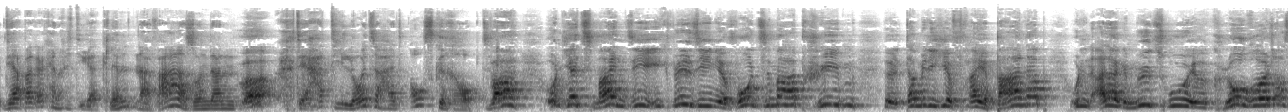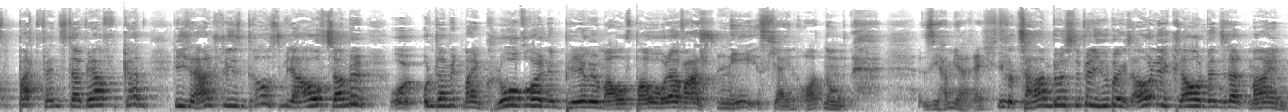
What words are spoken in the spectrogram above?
der aber gar kein richtiger Klempner war, sondern Wa- der hat die Leute halt ausgeraubt. Was? Und jetzt meinen Sie, ich will Sie in Ihr Wohnzimmer abschieben, äh, damit ich hier freie Bahn hab und in aller Gemütsruhe Ihre Klorollt aus dem Badfenster werfen kann, die ich dann anschließend draußen wieder aufsammel u- und damit mein Klorollen-Imperium aufbaue, oder was? Nee, ist ja in Ordnung. Sie haben ja recht. Ihre Zahnbürste will ich übrigens auch nicht klauen, wenn Sie das meinen.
